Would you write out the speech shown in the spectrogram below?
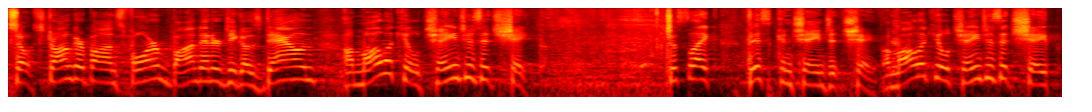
So stronger bonds form, bond energy goes down, a molecule changes its shape. Just like this can change its shape. A molecule changes its shape,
